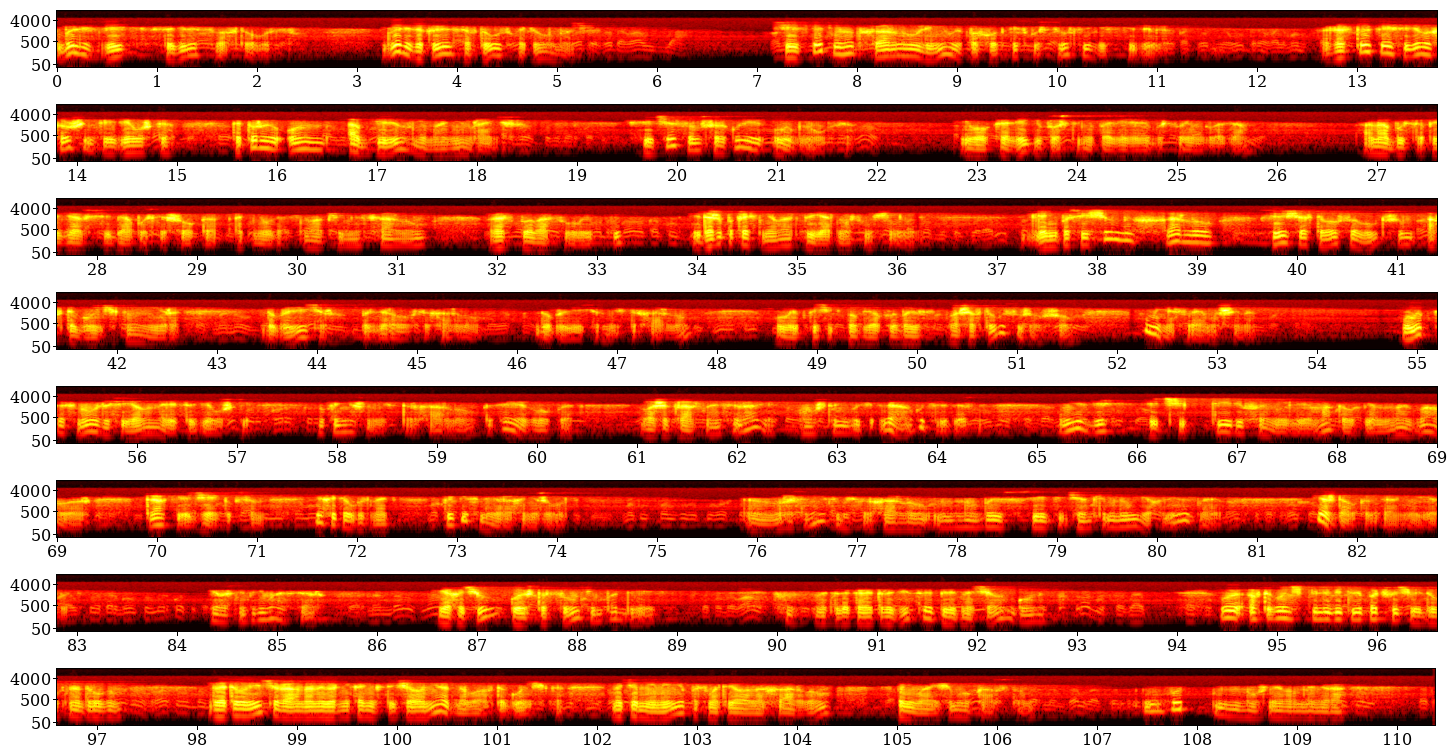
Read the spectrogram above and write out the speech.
Были здесь, садились в автобус. Двери закрылись, автобус укатил в ночь. Через пять минут Харлоу ленивой походкой спустился в вестибюль. За стойкой сидела хорошенькая девушка, которую он обделил вниманием раньше. Сейчас он широко ей улыбнулся. Его коллеги просто не поверили бы своим глазам. Она, быстро придя в себя после шока от неудачного общения с Харлоу, расплылась в улыбке и даже покраснела от приятного смущения. Для непосвященных Харлоу все еще оставался лучшим автогонщиком мира. «Добрый вечер», — поздоровался Харлоу. «Добрый вечер, мистер Харлоу». Улыбка чуть поблекла. «Боюсь, ваш автобус уже ушел? У меня своя машина». Улыбка снова засияла на лице девушки. «Ну, конечно, мистер Харлоу, какая я глупая. Ваша красная Феррари? Вам что-нибудь...» «Да, будьте любезны. У меня здесь четыре фамилии. Маклпин, Нойбауэр, Тракио, Джейкобсон. Я хотел бы знать, в каких номерах они живут?» Эм, «Разумеется, мистер Харлоу, но, боюсь, все эти джентльмены уехали, я знаю. Я ждал, когда они уедут». «Я вас не понимаю, сэр. Я хочу кое-что сунуть им под дверь. Хм, это такая традиция перед началом гонок. Вы, автогонщики-любители, подшучивать друг над другом. До этого вечера она наверняка не встречала ни одного автогонщика, но тем не менее посмотрела на Харлоу, с понимающим лукавством. Вот нужные вам номера.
